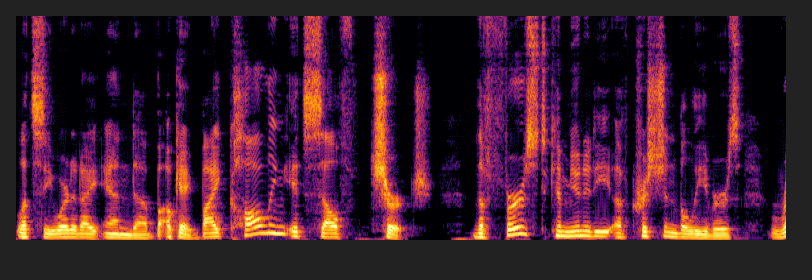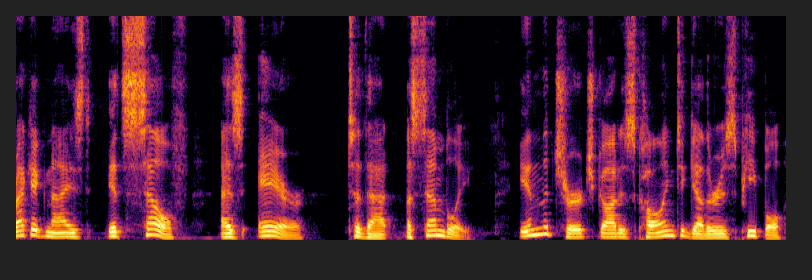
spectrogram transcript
Let's see, where did I end up? Okay, by calling itself church the first community of Christian believers recognized itself as heir to that assembly. In the church, God is calling together his people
